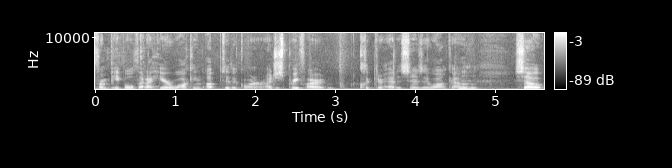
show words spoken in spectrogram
from people that I hear walking up to the corner, I just pre-fire it and click their head as soon as they walk out. Mhm. So,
